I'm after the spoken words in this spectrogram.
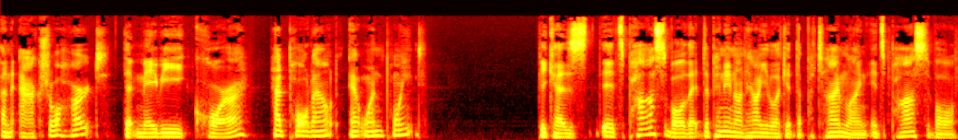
An actual heart that maybe Cora had pulled out at one point? Because it's possible that, depending on how you look at the timeline, it's possible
